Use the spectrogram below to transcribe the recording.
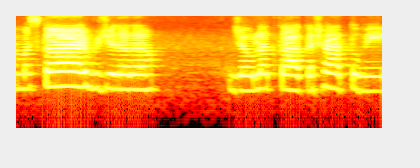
नमस्कार विजय दादा. जेवलात का? कशा आहात तुम्ही?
